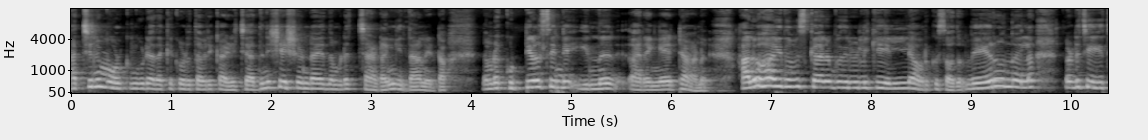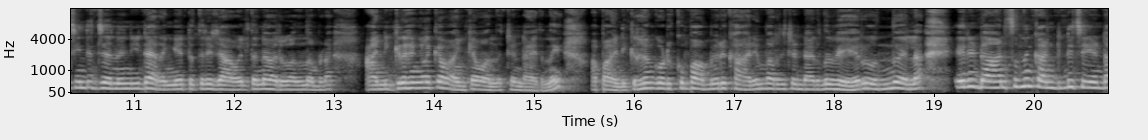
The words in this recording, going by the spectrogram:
അച്ഛനും മോൾക്കും കൂടി അതൊക്കെ കൊടുത്ത് അവർ കഴിച്ച്. അതിനുശേഷം ഉണ്ടായ നമ്മുടെ ചടങ്ങ് ഇതാണ് കേട്ടോ. നമ്മുടെ കുട്ടികൾസിന്റെ ഇന്ന് അരങ്ങേറ്റമാണ്. ഹലോ ഹായ് നമസ്കാരം. പുതിരുവിളിക്ക് എല്ലാവർക്കും സ്വാഗതം. വേറെ ഒന്നുമല്ല നമ്മുടെ ചേച്ചീന്റെ ജനനീന്റെ അരങ്ങേറ്റത്തിന് രാവിലെ തന്നെ അവർ വന്ന് നമ്മുടെ അനുഗ്രഹങ്ങളൊക്കെ വാങ്ങിക്കാൻ വന്നിട്ടുണ്ടായിരുന്നേ. അപ്പോൾ അനുഗ്രഹം കൊടുക്കുമ്പോൾ അമ്മ ഒരു കാര്യം പറഞ്ഞിട്ടുണ്ടായിരുന്നു. വേറെ ഒന്നുമല്ല ഇനി ഡാൻസ് ഒന്നും കണ്ടിന്യൂ ചെയ്യേണ്ട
